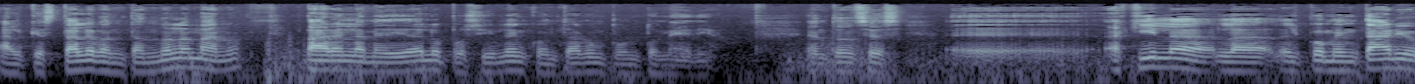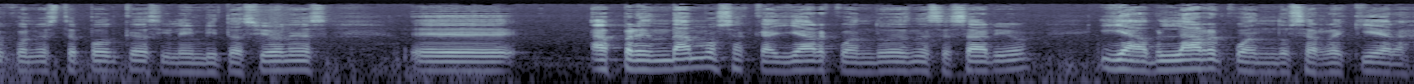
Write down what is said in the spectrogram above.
al que está levantando la mano para en la medida de lo posible encontrar un punto medio. Entonces, eh, aquí el comentario con este podcast y la invitación es, eh, aprendamos a callar cuando es necesario y a hablar cuando se requiera,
